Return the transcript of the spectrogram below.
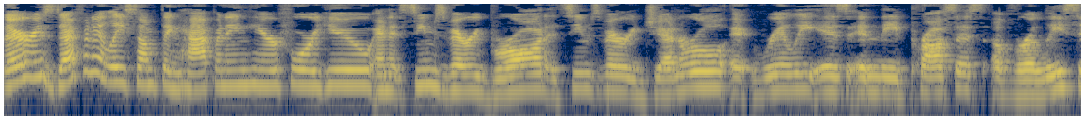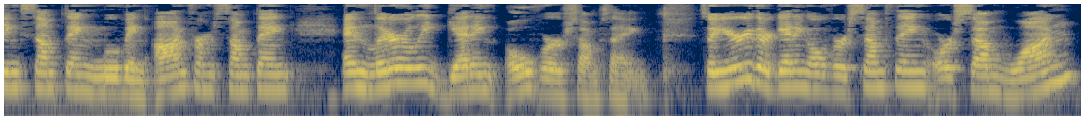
there is definitely something happening here for you, and it seems very broad. It seems very general. It really is in the process of releasing something, moving on from something, and literally getting over something. So you're either getting over something or someone.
